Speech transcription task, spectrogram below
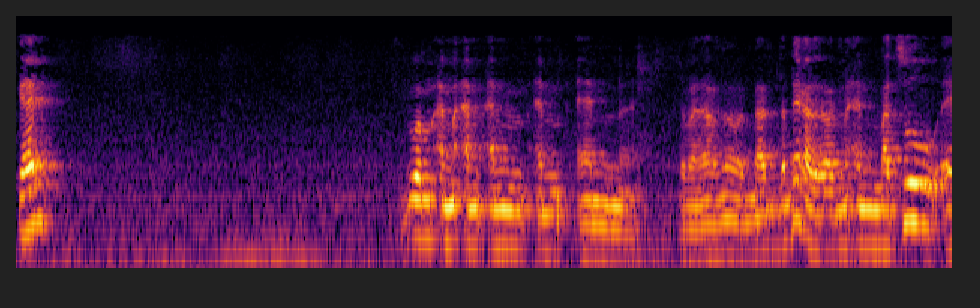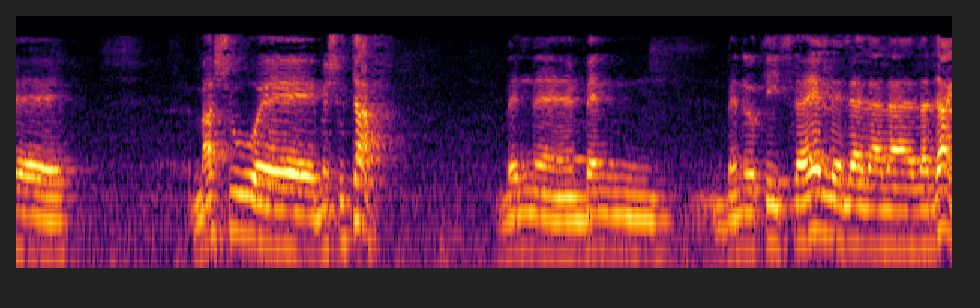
כן? הם, הם, הם, הם, הם, הם, על זה, הם, הם מצאו אה, משהו אה, משותף בין, אה, בין, בין אלוקי ישראל לדג.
